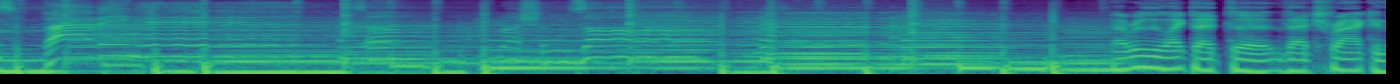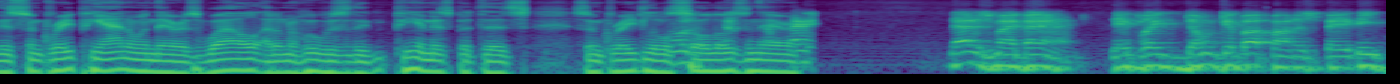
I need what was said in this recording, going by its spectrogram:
Surviving heirs of Russian czars. I really like that uh, that track, and there's some great piano in there as well. I don't know who was the pianist, but there's some great little solos in there. That is my band. They played "Don't Give Up on Us, Baby."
